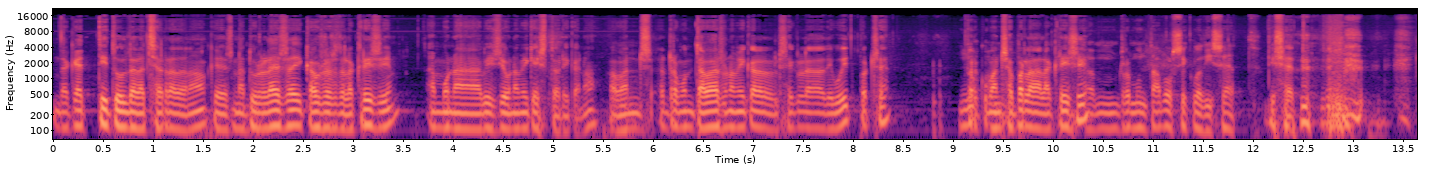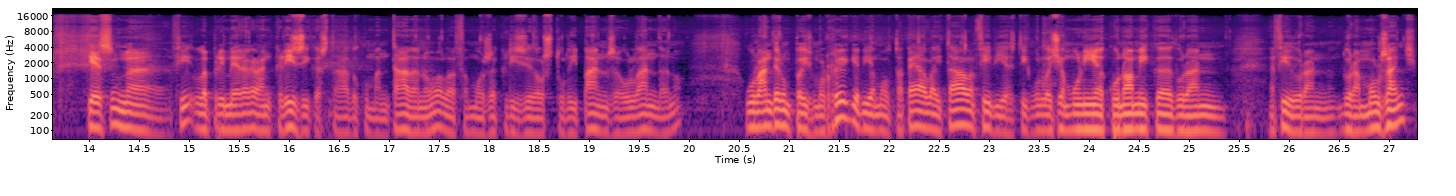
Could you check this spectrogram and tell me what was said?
d'aquest títol de la xerrada, no? que és Naturalesa i causes de la crisi, amb una visió una mica històrica. No? Abans et remuntaves una mica al segle XVIII, pot ser? No, per començar a parlar de la crisi? Em remuntava al segle XVII. XVII. que és una, en fi, la primera gran crisi que està documentada, no? la famosa crisi dels tulipans a Holanda. No? Holanda era un país molt ric, hi havia molta pela i tal, en fi, havia tingut l'hegemonia econòmica durant, en fi, durant, durant molts anys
